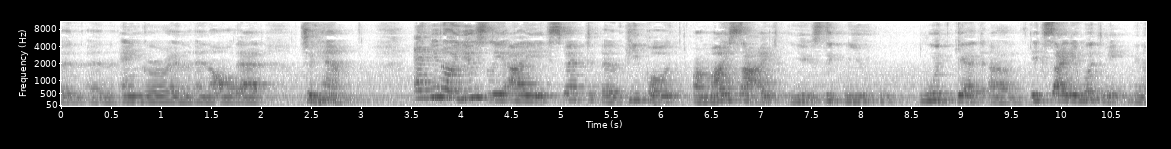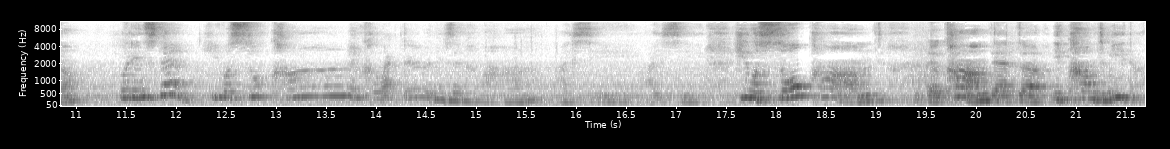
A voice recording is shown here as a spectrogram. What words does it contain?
and, and anger and, and all that to him. And you know, usually I expect uh, people on my side you, you would get um, excited with me, you know. But instead, he was so calm and collected, and he said, "Uh huh, I see, I see." He was so calm, uh, calm that uh, it calmed me down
